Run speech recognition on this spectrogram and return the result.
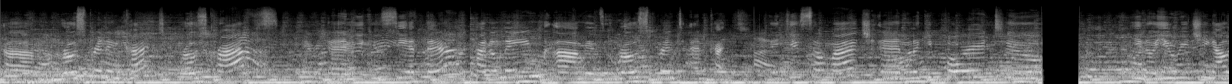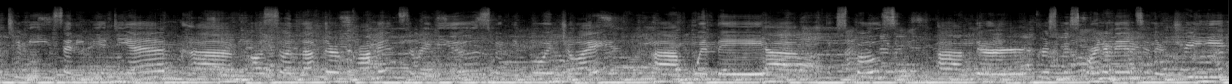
um, Rose Print and Cut, Rose Crafts, and you can see it there. Handle name um, is Rose Print and Cut. Thank you so much, and looking forward to you know you reaching out to me, sending me a DM. Um, also, I love their comments, the reviews when people enjoy um, when they um, expose um, their Christmas ornaments and their trees,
